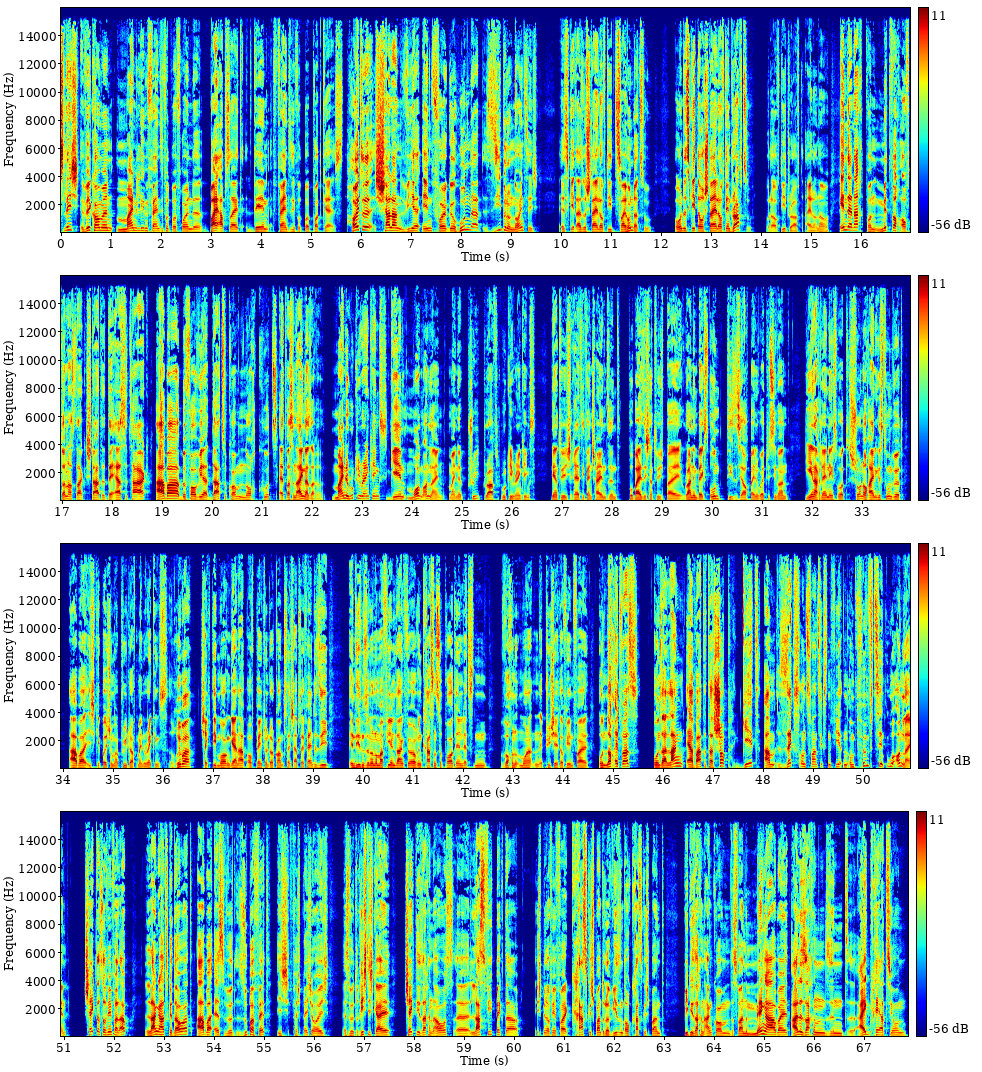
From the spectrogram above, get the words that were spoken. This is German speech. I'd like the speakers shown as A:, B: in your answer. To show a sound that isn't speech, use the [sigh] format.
A: Herzlich willkommen, meine lieben Fantasy-Football-Freunde, bei Upside, dem Fantasy-Football-Podcast. Heute schallern wir in Folge 197. Es geht also steil auf die 200 zu. Und es geht auch steil auf den Draft zu. Oder auf die Draft, I don't know. In der Nacht von Mittwoch auf Donnerstag startet der erste Tag. Aber bevor wir dazu kommen, noch kurz etwas in eigener Sache. Meine Rookie-Rankings gehen morgen online. Meine Pre-Draft Rookie-Rankings die natürlich relativ entscheidend sind. Wobei sich natürlich bei Running Backs und dieses Jahr auch bei den Wide Receivers je nach Landing Spot schon noch einiges tun wird. Aber ich gebe euch schon mal Pre-Draft meine Rankings rüber. Checkt die morgen gerne ab auf patreon.com slash upsidefantasy. In diesem Sinne nochmal vielen Dank für euren krassen Support in den letzten Wochen und Monaten. Appreciate auf jeden Fall. Und noch etwas. Unser lang erwarteter Shop geht am 26.04. um 15 Uhr online. Checkt das auf jeden Fall ab. Lange hat es gedauert, aber es wird super fett. Ich verspreche euch, es wird richtig geil. Checkt die Sachen aus. Äh, lasst Feedback da. Ich bin auf jeden Fall krass gespannt oder wir sind auch krass gespannt, wie die Sachen ankommen. Das war eine Menge Arbeit. Alle Sachen sind äh, Eigenkreation.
